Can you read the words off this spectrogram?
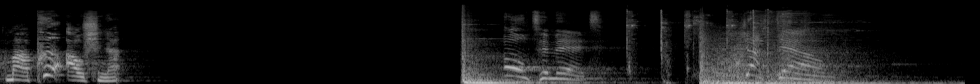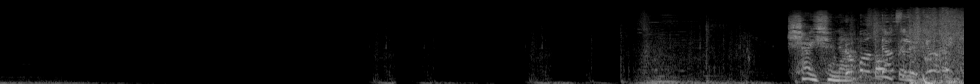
บมาเพื่อเอาชนะ Ultimate. Shut down. ชัยชนะระวังต้องดาวเสเป็น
